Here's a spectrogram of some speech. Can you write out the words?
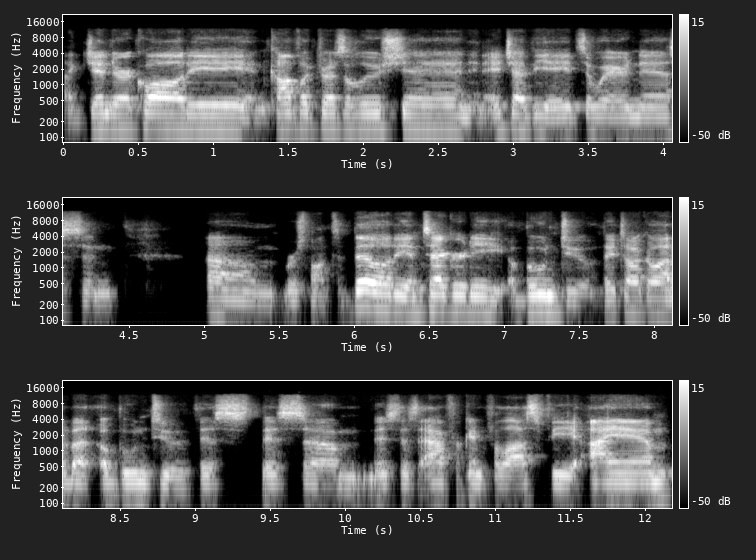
like gender equality and conflict resolution and HIV/AIDS awareness and um, responsibility, integrity, Ubuntu. They talk a lot about Ubuntu. This this um, this this African philosophy. I am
